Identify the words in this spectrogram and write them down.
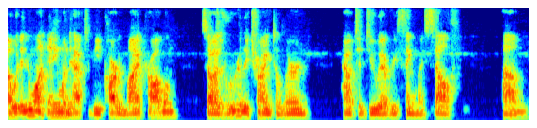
I didn't want anyone to have to be part of my problem. So I was really trying to learn how to do everything myself. Um,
